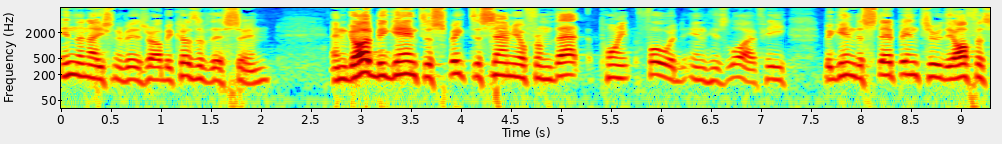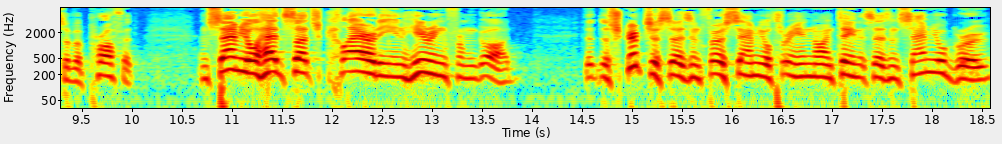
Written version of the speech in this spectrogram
in the nation of Israel because of their sin. And God began to speak to Samuel from that point forward in his life. He began to step into the office of a prophet. And Samuel had such clarity in hearing from God that the scripture says in 1 Samuel 3 and 19, it says, And Samuel grew,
